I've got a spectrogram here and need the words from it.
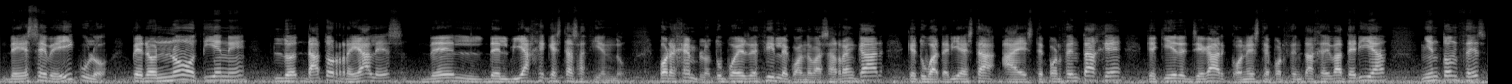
de ese vehículo, pero no tiene datos reales del, viaje que estás haciendo. Por ejemplo, tú puedes decirle cuando vas a arrancar que tu batería está a este porcentaje, que quieres llegar con este porcentaje de batería, y entonces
